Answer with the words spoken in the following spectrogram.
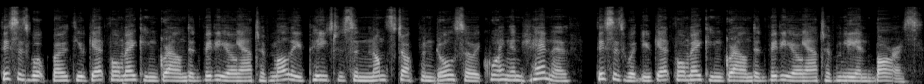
this is what both you get for making grounded video out of Molly Peterson nonstop and also Ikhwan and Kenneth. This is what you get for making grounded video out of me and Boris.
